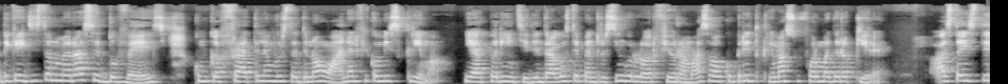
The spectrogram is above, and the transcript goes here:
Adică există numeroase dovezi cum că fratele în vârstă de 9 ani ar fi comis crima, iar părinții, din dragoste pentru singurul lor fiu rămas, au acoperit crima sub formă de răpire. Asta este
